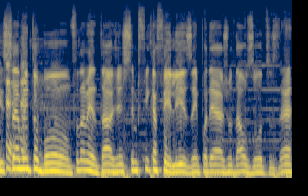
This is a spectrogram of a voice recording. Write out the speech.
isso é muito bom, fundamental. A gente sempre fica feliz em poder ajudar os outros, né?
